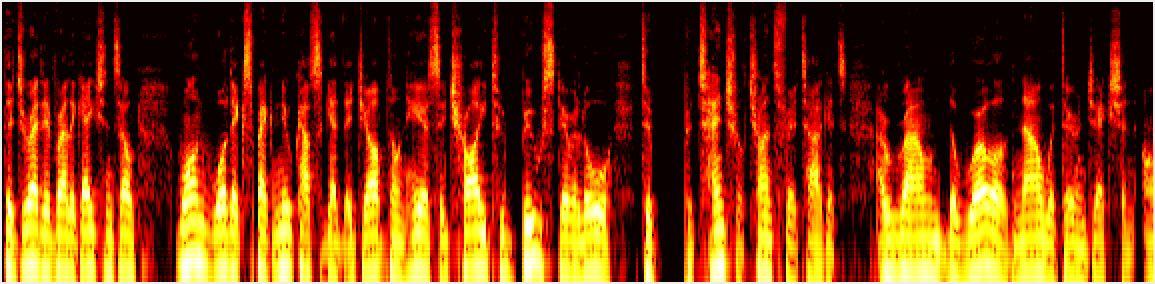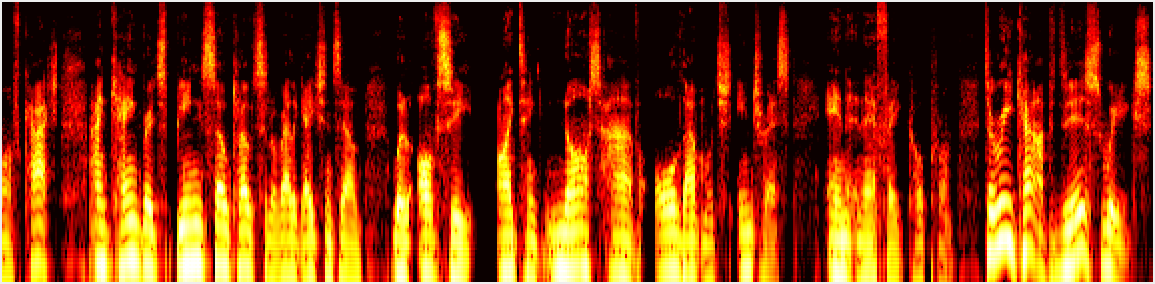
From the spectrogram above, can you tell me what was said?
the dreaded relegation zone. One would expect Newcastle to get the job done here, so try to boost their allure to potential transfer targets around the world now with their injection of cash. And Cambridge being so close to the relegation zone will obviously I think not have all that much interest in an FA Cup run. To recap this week's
